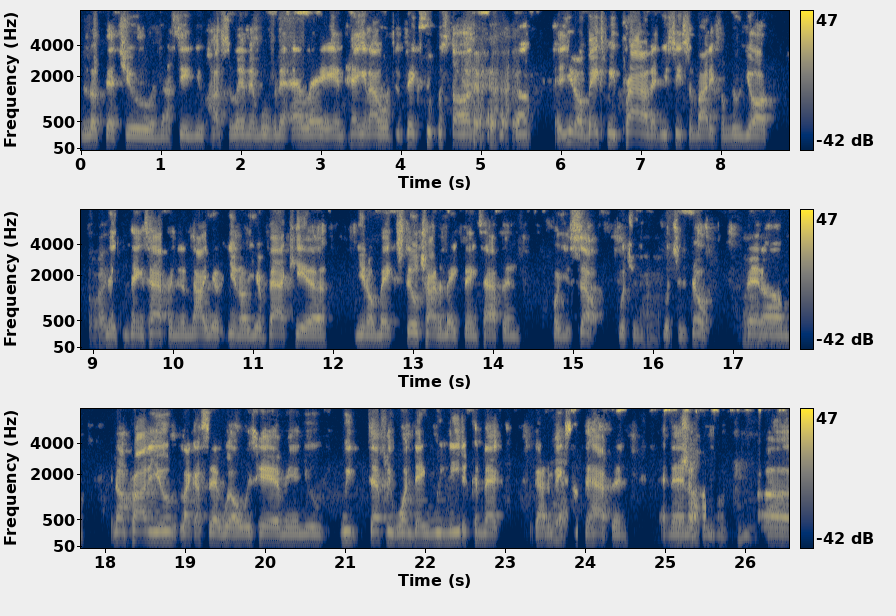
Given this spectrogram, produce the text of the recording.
looked at you and I seen you hustling and moving to LA and hanging out with the big superstars and stuff. It, you know, makes me proud that you see somebody from New York right. making things happen, and now you're you know you're back here. You know, make still trying to make things happen for yourself, which is mm-hmm. which is dope. Mm-hmm. And um, you know, I'm proud of you. Like I said, we're always here, me and you. We definitely one day we need to connect. We got to make yeah. something happen. And then, sure. um, uh,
